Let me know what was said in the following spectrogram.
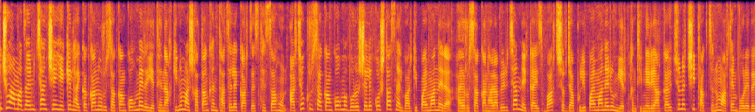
Ինչու համաձայնության չեն եկել հայկական ու ռուսական կողմերը, եթե նախկինում աշխատանքը ընթացել է կարծես թե սահուն։ Արդյոք ռուսական կողմը որոշել է կոշտացնել վարկի պայմանները հայ-ռուսական հարաբերության ներկայիս բարդ շրջափուլի պայմաններում, երբ խնդիրների արկայությունը չի ཐակցնում արդեն որևէ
